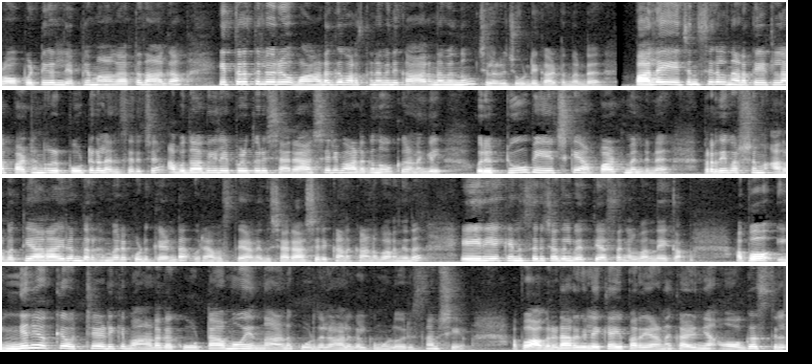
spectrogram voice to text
പ്രോപ്പർട്ടികൾ ലഭ്യമാകാത്തതാകാം ഇത്തരത്തിലൊരു വാടക വർധനവിന് കാരണമെന്നും ചിലർ ചൂണ്ടിക്കാട്ടുന്നുണ്ട്. പല ഏജൻസികൾ നടത്തിയിട്ടുള്ള പഠന റിപ്പോർട്ടുകൾ അനുസരിച്ച് അബുദാബിയിൽ ഇപ്പോഴത്തെ ഒരു ശരാശരി വാടക നോക്കുകയാണെങ്കിൽ ഒരു ടു ബി എച്ച് കെ അപ്പാർട്ട്മെന്റിന് പ്രതിവർഷം അറുപത്തിയാറായിരം ദർഹം വരെ കൊടുക്കേണ്ട ഒരു അവസ്ഥയാണ് ഇത്. ശരാശരി കണക്കാണ് പറഞ്ഞത്. ഏരിയയ്ക്കനുസരിച്ച് അതിൽ വ്യത്യാസങ്ങൾ വന്നേക്കാം. അപ്പോൾ ഇങ്ങനെയൊക്കെ ഒറ്റയടിക്ക് വാടക കൂട്ടാമോ എന്നാണ് കൂടുതൽ ആളുകൾക്കും ഉള്ള ഒരു സംശയം. അപ്പോൾ അവരുടെ അറിവിലേക്കായി പറയുകയാണ് കഴിഞ്ഞ ഓഗസ്റ്റിൽ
